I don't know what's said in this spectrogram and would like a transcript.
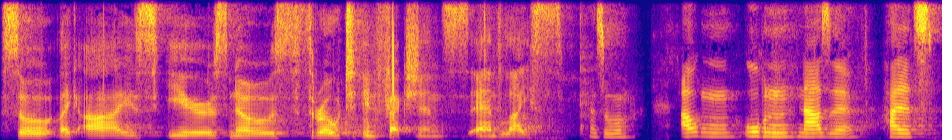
So, like eyes, ears, nose, throat infections, and lice. Also Augen, Ohren, Nase, Hals.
